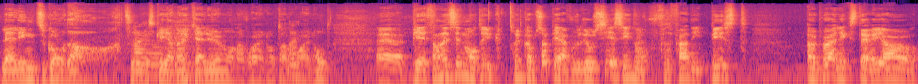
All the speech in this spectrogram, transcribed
la ligne du Gondor. tu sais, Ouais, parce qu'il y en a un qui allume, on envoie un autre, on Ouais. envoie un autre. Euh, puis elle est en train d'essayer de monter des trucs comme ça, puis elle voudrait aussi essayer de faire des pistes un peu à l'extérieur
